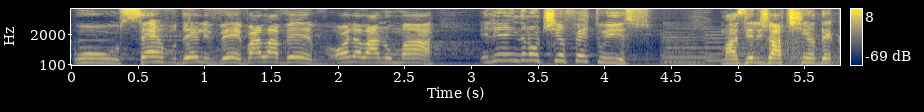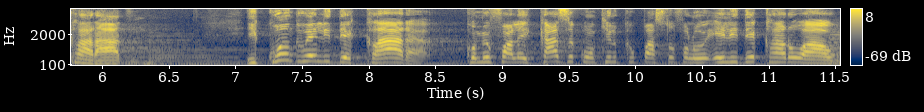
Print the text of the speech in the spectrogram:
o servo dele ver, vai lá ver, olha lá no mar. Ele ainda não tinha feito isso mas ele já tinha declarado. E quando ele declara, como eu falei, casa com aquilo que o pastor falou, ele declarou algo.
